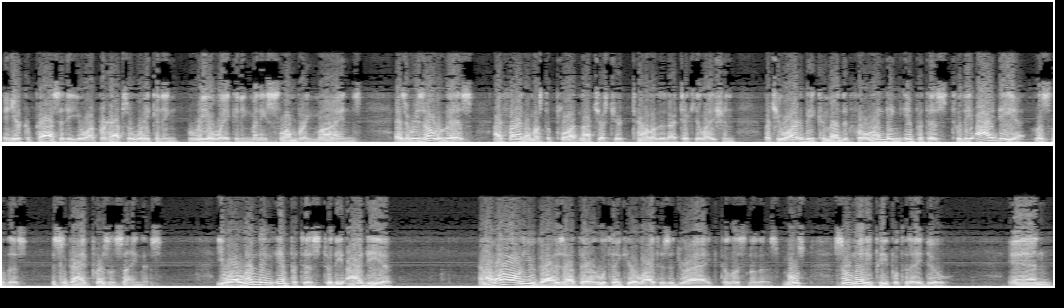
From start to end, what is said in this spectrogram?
In your capacity, you are perhaps awakening, reawakening many slumbering minds. As a result of this, I find I must applaud not just your talented articulation, but you are to be commended for lending impetus to the idea. Listen to this. This is a guy in prison saying this. You are lending impetus to the idea. And I want all of you guys out there who think your life is a drag to listen to this. Most, so many people today do. And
